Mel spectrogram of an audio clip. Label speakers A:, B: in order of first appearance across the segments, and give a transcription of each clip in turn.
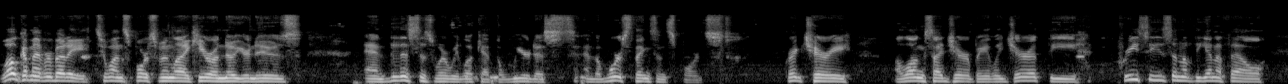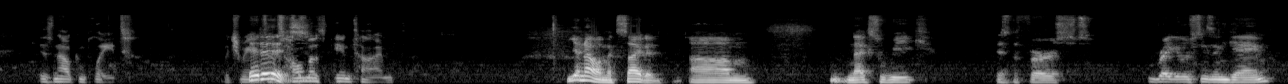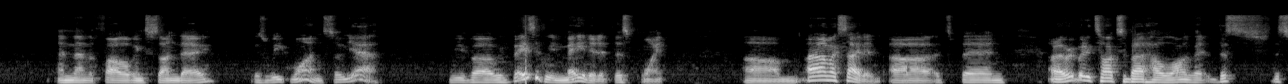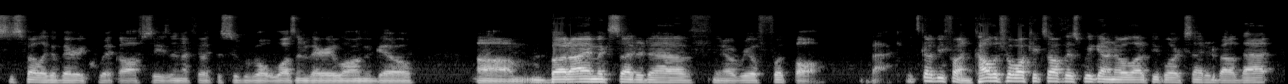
A: Welcome, everybody, to Unsportsmanlike here on Know Your News. And this is where we look at the weirdest and the worst things in sports. Greg Cherry, alongside Jarrett Bailey. Jarrett, the preseason of the NFL is now complete, which means
B: It
A: it's
B: is.
A: almost game time.
B: You know, I'm excited. Um, next week is the first regular season game, and then the following Sunday is week one. So yeah, we've uh, we've basically made it at this point. Um, I'm excited. Uh, it's been. I know, everybody talks about how long that this this just felt like a very quick off season. I feel like the Super Bowl wasn't very long ago, um, but I'm excited to have you know real football back. It's going to be fun. College football kicks off this week. I know a lot of people are excited about that.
